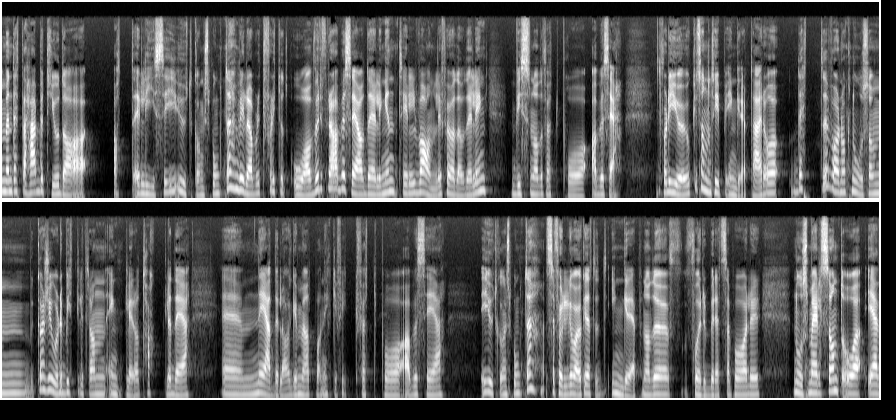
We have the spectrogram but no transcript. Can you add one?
men dette her betyr jo da at Elise i utgangspunktet ville ha blitt flyttet over fra ABC-avdelingen til vanlig fødeavdeling hvis hun hadde født på ABC. For de gjør jo ikke sånne type inngrep der. Og dette var nok noe som kanskje gjorde det bitte litt enklere å takle det eh, nederlaget med at man ikke fikk født på ABC i utgangspunktet. Selvfølgelig var jo ikke dette et inngrep hun hadde forberedt seg på. eller noe som helst sånt, Og jeg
